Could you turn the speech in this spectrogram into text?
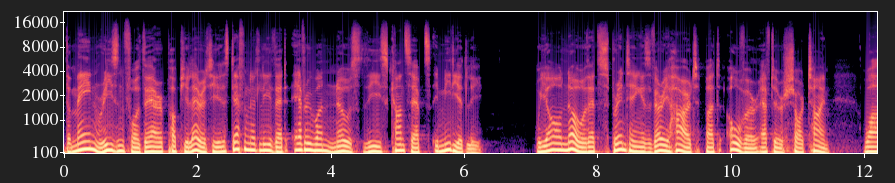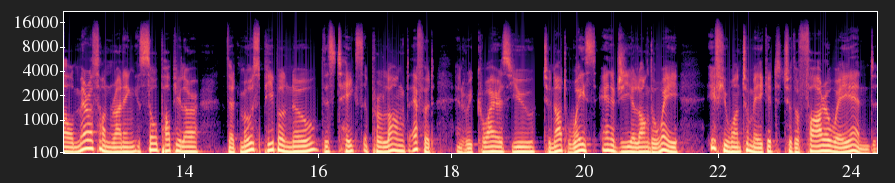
The main reason for their popularity is definitely that everyone knows these concepts immediately. We all know that sprinting is very hard but over after a short time, while marathon running is so popular that most people know this takes a prolonged effort and requires you to not waste energy along the way if you want to make it to the faraway end.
